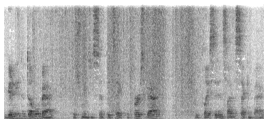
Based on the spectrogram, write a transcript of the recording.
You're going to need a double bag, which means you simply take the first bag, replace it inside the second bag,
